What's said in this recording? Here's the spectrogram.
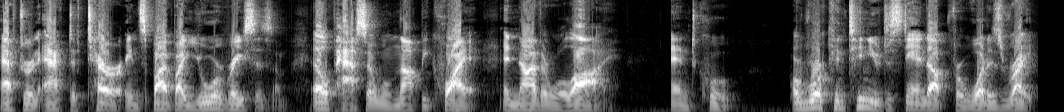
after an act of terror inspired by your racism. El Paso will not be quiet, and neither will I. End quote. O'Rourke continued to stand up for what is right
